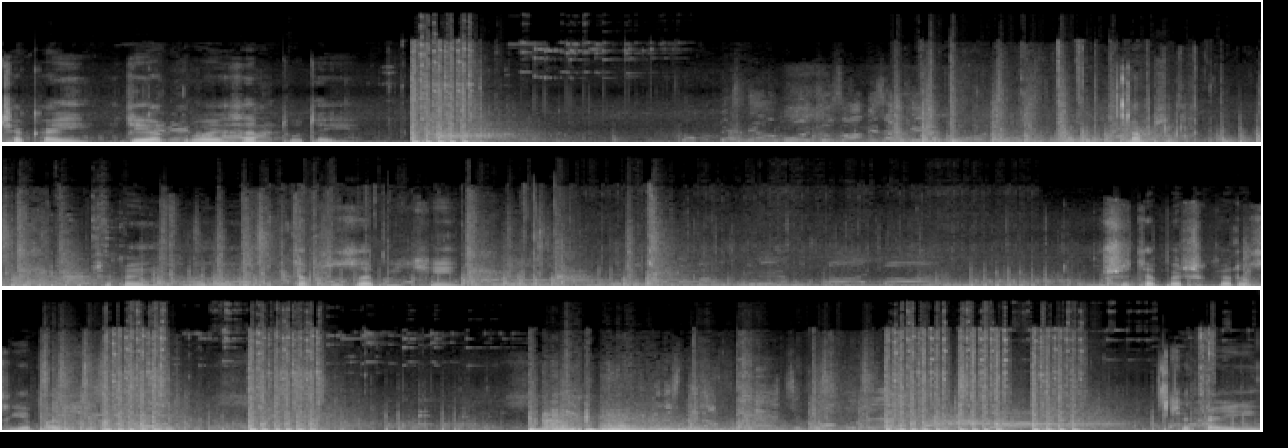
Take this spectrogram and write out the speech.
Czekaj, gdzie ja kurwa jestem? Tutaj. Tam są. Czekaj, a nie. Tam są zabici. Muszę tę beczkę rozjebać. Czekaj.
